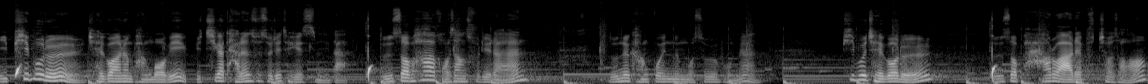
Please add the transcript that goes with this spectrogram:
이 피부를 제거하는 방법이 위치가 다른 수술이 되겠습니다. 눈썹 하 거상술이란 눈을 감고 있는 모습을 보면 피부 제거를 눈썹 바로 아래 붙여서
